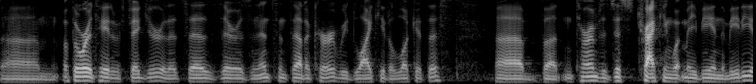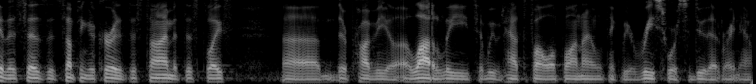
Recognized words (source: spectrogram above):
um, authoritative figure that says there is an incident that occurred. We'd like you to look at this. Uh, but in terms of just tracking what may be in the media that says that something occurred at this time, at this place, um, there are probably a, lot of leads that we would have to follow up on. I don't think we are resourced to do that right now.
